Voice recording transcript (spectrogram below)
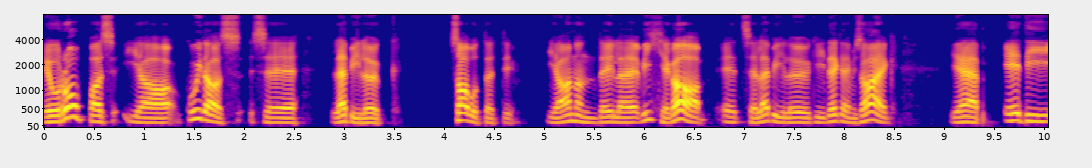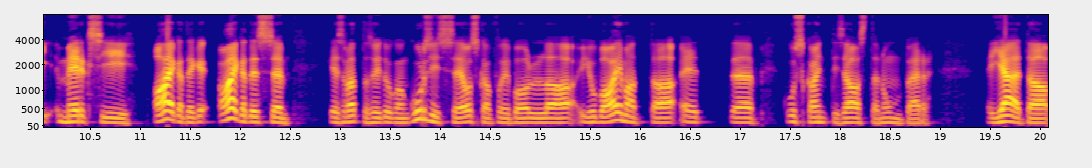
Euroopas ja kuidas see läbilöök saavutati? ja annan teile vihje ka, et see läbilöögi tegemise aeg jääb Eddie Merksi aegade, aegadesse, kes rattasõiduga on kursis, see oskab võib-olla juba aimata, et äh, kus kanti see aastanumber jääda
